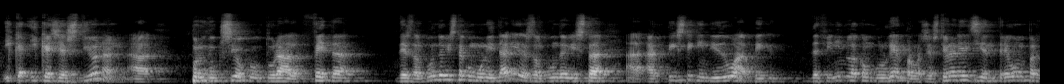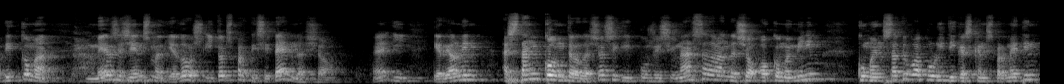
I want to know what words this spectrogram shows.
i que, i que gestionen eh, producció cultural feta des del punt de vista comunitari des del punt de vista eh, artístic individual. Definim-la com vulguem, però la gestionen ells i en partit com a mers agents mediadors i tots participem d'això. Eh? I, I realment estar en contra d'això, o sigui, posicionar-se davant d'això o com a mínim començar a trobar polítiques que ens permetin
